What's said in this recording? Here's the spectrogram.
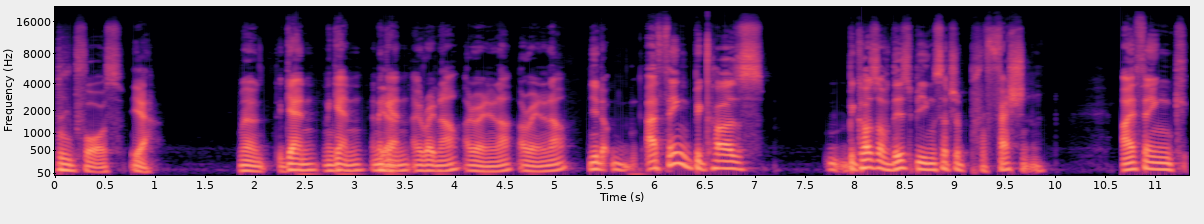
brute force. Yeah. Again and again and Yeah. again. I write it now. I it now. I it now. You know, I think because because of this being such a profession, I think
